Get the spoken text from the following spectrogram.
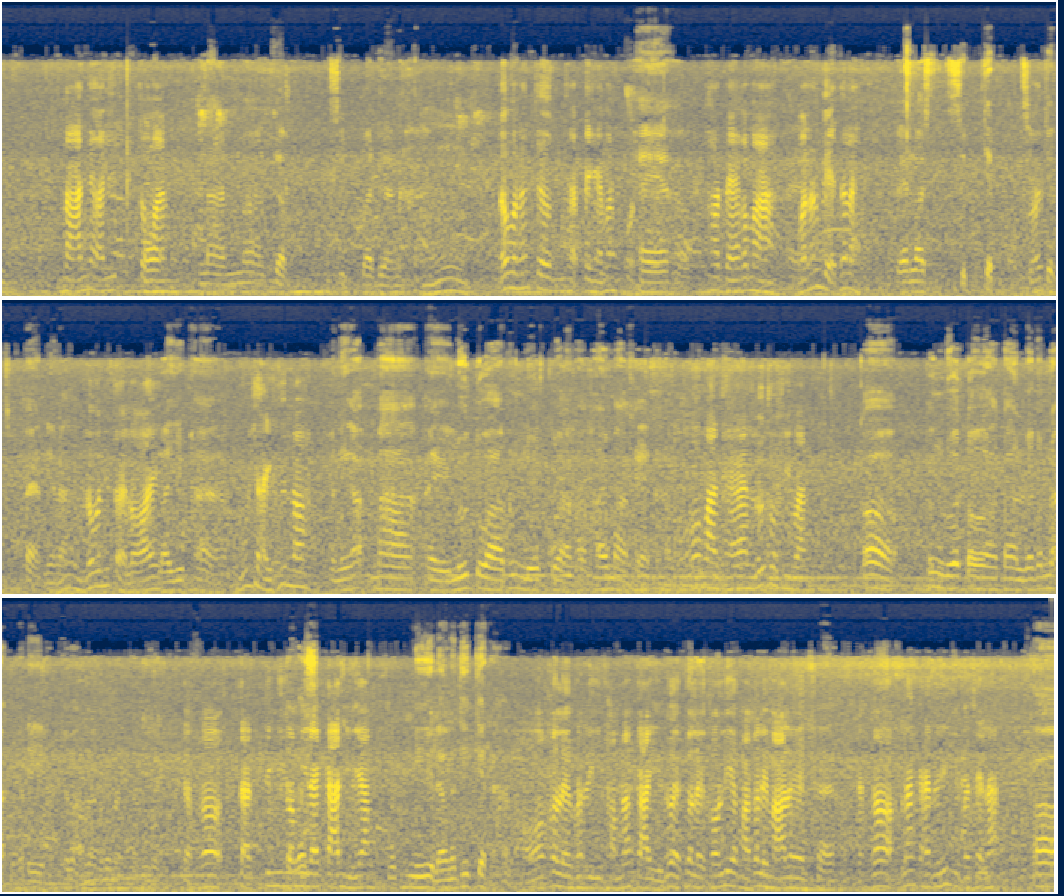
นานอย่างอันนี้ประมาณนานมากเกือบสิบกว่าเดือนนะครับอืมแล้ววันนั้นเจอกรุงไทยเป็นไงบ้างผลแพ้ครับ พลาดแพ้ก็มาวันนั้นเวทเท่าไหร่ เวทร้อยสิบเจ็ดสิบเจ็ดสิบแปดนี่แหละอืมแล้ววันนี้ต่อยร้อยร้อยยี่สิบห้าครับโอ้ใหญ่ขึ้นเนาะวันนี้ก็มาไอ้รู้ตัวเพิ่งรู้ตัวเขาค่อยมาแทนนะครับก็มาแทนรู้ตัวกี่วันก็เพิ่งรู้ตัวตอนลดน้ำหนักพอดีจังหวะลดน้ำหนักพอดี แต่ก็แต่จริงๆเรามีรายการอยู่ยังมันมีอยู่แล้ววันที่เจ็ดนะครับอ๋อก็เลยพอดีทำร่างกายอยู่ด้วย ก็เลยเขาเรียกมาก็เลยมาเลย ใช่ครับแต่ก็ร่างกายตอนนี้กี่เปอร์เซ็นต์ละก็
